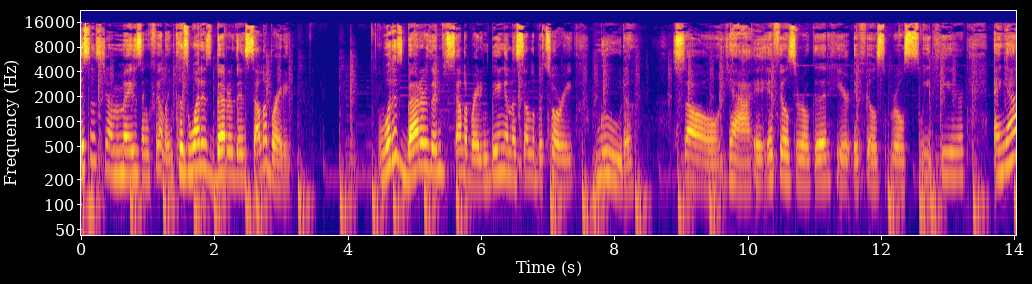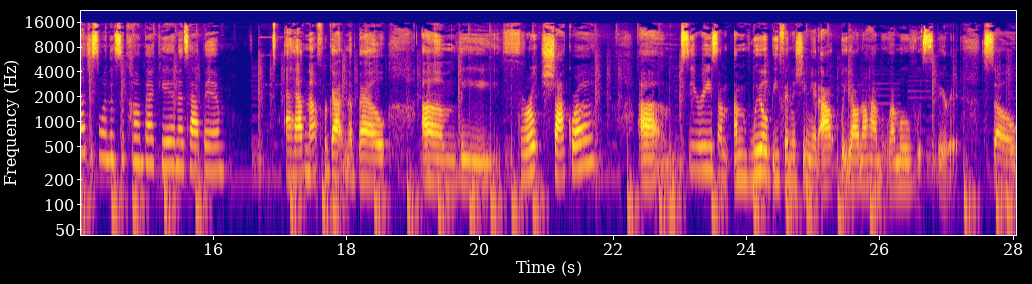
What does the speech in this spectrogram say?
it's such an amazing feeling. Because what is better than celebrating? What is better than celebrating? Being in a celebratory mood. So, yeah, it, it, feels real good here. It feels real sweet here. And yeah, I just wanted to come back in and tap in. I have not forgotten about um, the throat chakra um, series. I'm, I will be finishing it out, but y'all know how I move. I move with spirit. So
